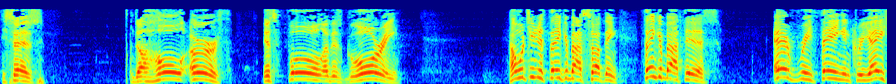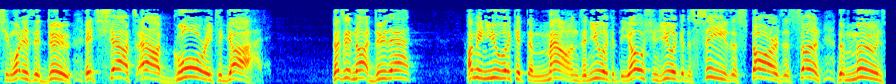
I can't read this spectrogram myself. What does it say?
He says, the whole earth is full of His glory. I want you to think about something. Think about this. Everything in creation, what does it do? It shouts out glory to God. Does it not do that? I mean, you look at the mountains and you look at the oceans, you look at the seas, the stars, the sun, the moons.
